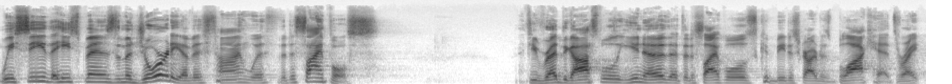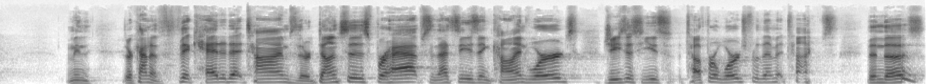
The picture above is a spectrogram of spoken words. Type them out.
we see that he spends the majority of his time with the disciples. If you've read the gospel, you know that the disciples could be described as blockheads, right? I mean, they're kind of thick headed at times. They're dunces, perhaps, and that's using kind words. Jesus used tougher words for them at times than those.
